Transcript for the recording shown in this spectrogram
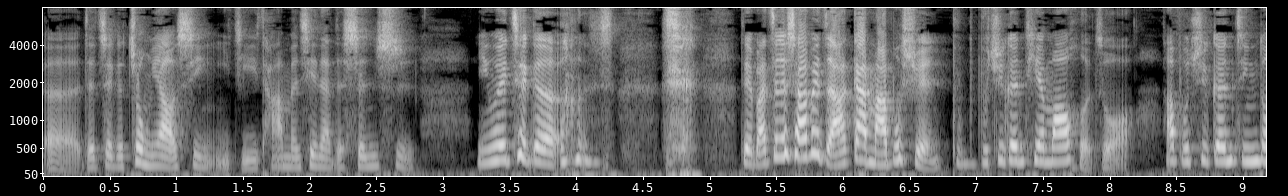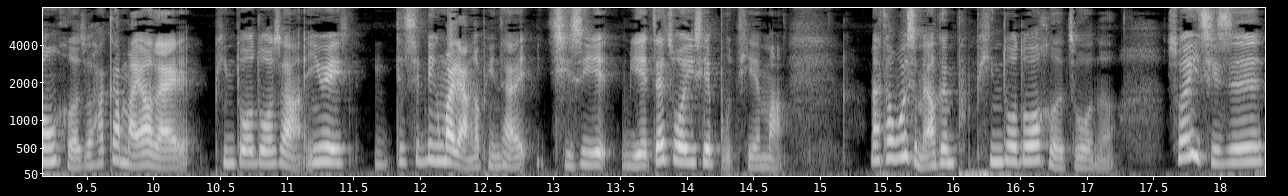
呃的这个重要性以及他们现在的身世，因为这个对吧？这个消费者他干嘛不选不不去跟天猫合作，他不去跟京东合作，他干嘛要来拼多多上？因为这是另外两个平台，其实也也在做一些补贴嘛。那他为什么要跟拼多多合作呢？所以其实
